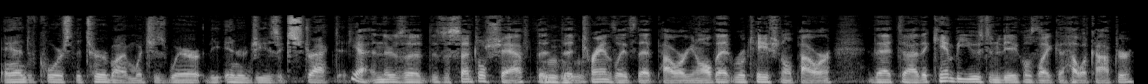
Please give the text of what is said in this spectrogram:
and of course the turbine, which is where the energy is extracted. Yeah, and there's a there's a central shaft that, that translates that power, you know, all that rotational power that uh, that can be used in vehicles like a helicopter.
